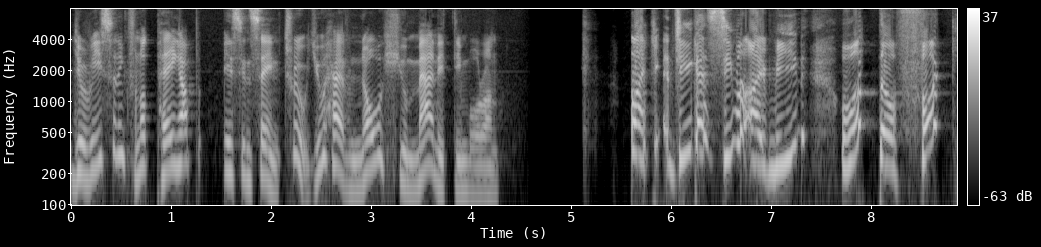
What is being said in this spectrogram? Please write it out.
Your reasoning for not paying up is insane. True, you have no humanity, moron. Like, do you guys see what I mean? What the fuck?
